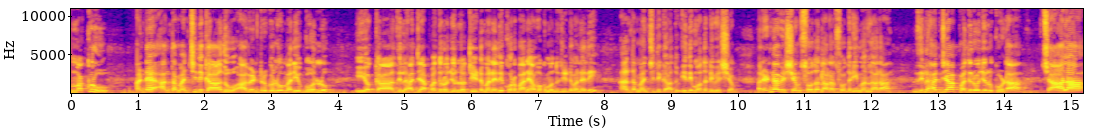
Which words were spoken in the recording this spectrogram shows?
మక్రు అంటే అంత మంచిది కాదు. ఆ వెంట్రుకలు మరియు గోర్లు ఈ యొక్క దిల్హజ్జా పది రోజుల్లో తీయడం అనేది కుర్బానీ అవ్వకముందు తీయడం అనేది అంత మంచిది కాదు. ఇది మొదటి విషయం. రెండో విషయం సోదరులారా సోదరీమన్లారా దిల్హజ్జా పది రోజులు కూడా చాలా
